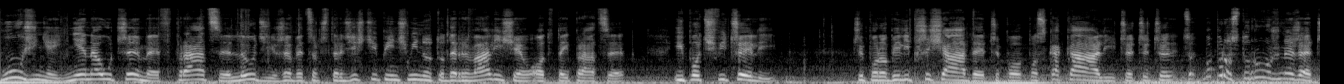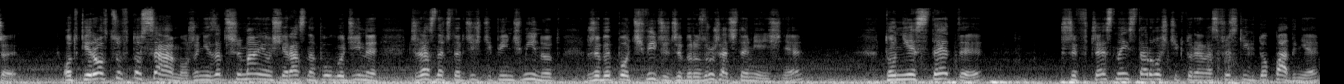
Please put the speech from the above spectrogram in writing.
później nie nauczymy w pracy ludzi, żeby co 45 minut oderwali się od tej pracy i poćwiczyli, czy porobili przysiady, czy po, poskakali, czy, czy, czy co, po prostu różne rzeczy. Od kierowców to samo, że nie zatrzymają się raz na pół godziny, czy raz na 45 minut, żeby poćwiczyć, żeby rozruszać te mięśnie, to niestety przy wczesnej starości, która nas wszystkich dopadnie,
